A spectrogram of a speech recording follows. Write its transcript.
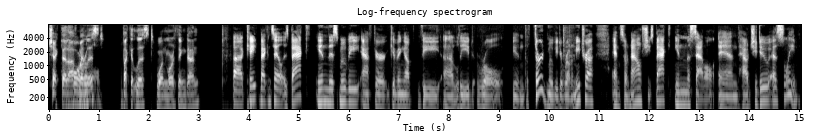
Check that off my list, bucket list. One more thing done. Uh, Kate Beckinsale is back in this movie after giving up the uh, lead role in the third movie to Rhona Mitra, and so now she's back in the saddle. And how'd she do as Selene?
